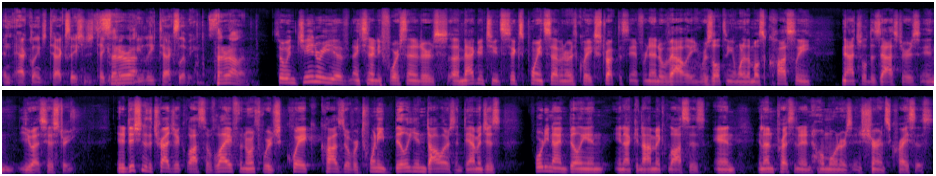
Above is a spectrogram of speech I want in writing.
an act relating to taxation to take Senator- effect immediately, tax levy. Senator Allen. So in January of 1994, Senators, a magnitude 6.7 earthquake struck the San Fernando Valley, resulting in one of the most costly natural disasters in U.S. history. In addition to the tragic loss of life, the Northridge quake caused over $20 billion in damages, $49 billion in economic losses, and an unprecedented homeowners insurance crisis.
